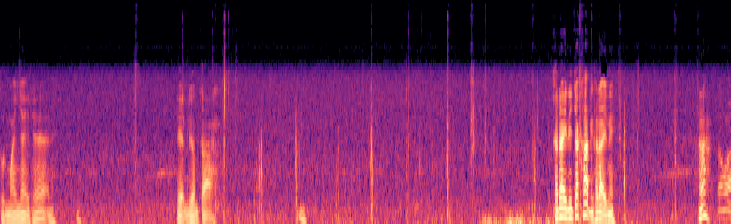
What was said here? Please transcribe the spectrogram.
ต้นไม้ใหญ่แท้นี่ แดดเลื่อมตาอืมขะไดนี่จักคัดขะไดนี่ฮะต้องว่า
